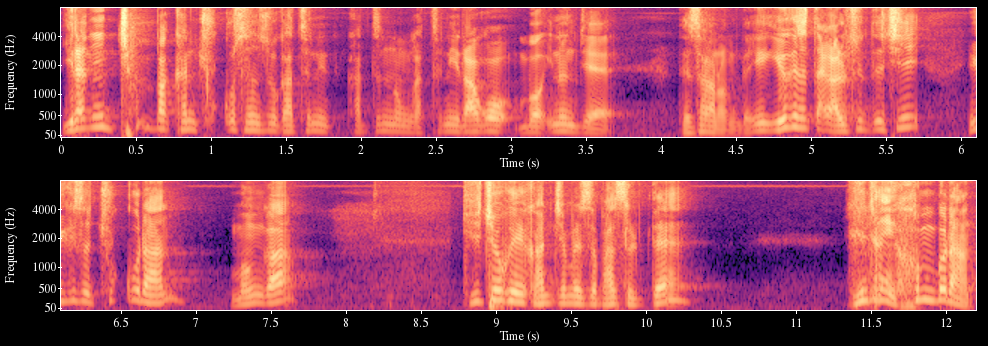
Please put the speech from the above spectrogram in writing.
이런 천박한 축구 선수 같은 같은 놈 같으니라고 뭐 이런 이제 대사가 나옵니다. 이- 여기서 딱 알 수 있듯이 여기서 축구란 뭔가 기적의 관점에서 봤을 때 굉장히 험불한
